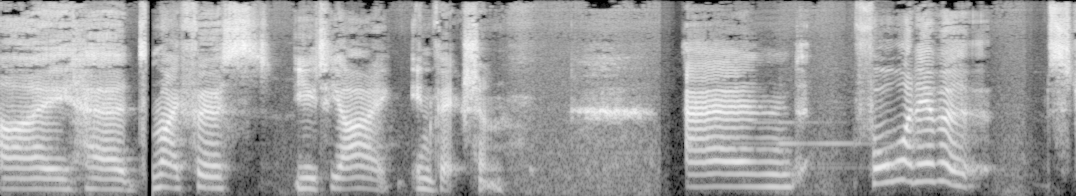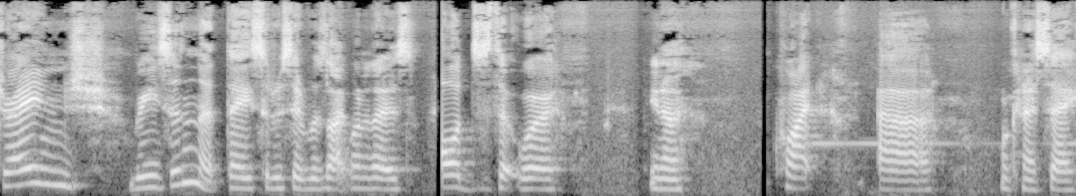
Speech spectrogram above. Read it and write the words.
I had my first UTI infection, and for whatever strange reason that they sort of said was like one of those odds that were you know, quite, uh, what can I say?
